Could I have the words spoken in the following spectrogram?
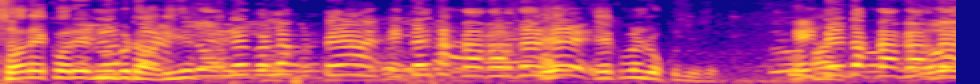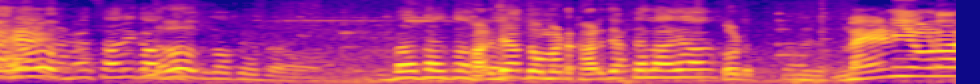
ਸਰ ਇੱਕ ਵਾਰੀ ਇਹਨੂੰ ਬਿਠਾ ਲਈਏ। ਉਹਨੇ ਪਹਿਲਾਂ ਕੁੱਟਿਆ। ਇੱਦਾਂ ਹੀ ਧੱਕਾ ਕਰਦਾ ਇਹ। ਇੱਕ ਮਿੰਟ ਰੁਕ ਜੀ ਸਰ ਇੱਦਾਂ ਹੀ ਧੱਕਾ ਕਰਦਾ ਇਹ। ਮੈਂ ਸਾਰੀ ਗੱਲ ਦੱਸਦਾ ਪਿਆ। ਬਸ ਦੱਸ ਖੜ ਜਾ 2 ਮਿੰਟ ਖੜ ਜਾ। ਚਲ ਆਇਆ। ਮੈਂ ਨਹੀਂ ਆਉਣਾ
